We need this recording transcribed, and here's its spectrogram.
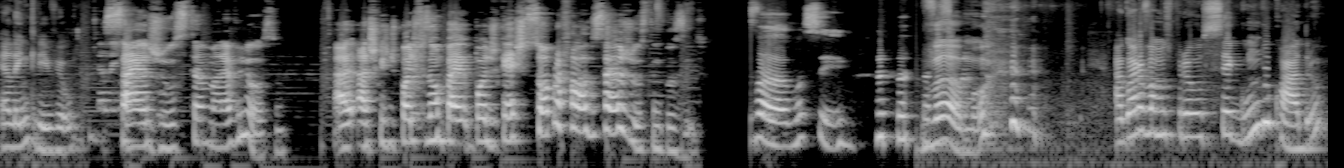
ela é incrível. Saia Justa, maravilhoso. Acho que a gente pode fazer um podcast só pra falar do Saia Justa, inclusive. Vamos sim. Vamos. Agora vamos para o segundo quadro.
